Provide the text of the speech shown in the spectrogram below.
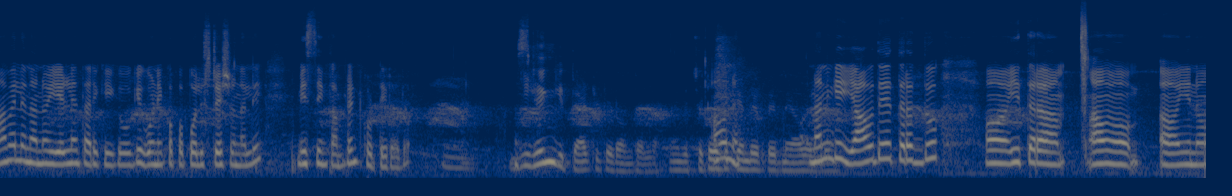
ಆಮೇಲೆ ನಾನು ಏಳನೇ ತಾರೀಕಿಗೆ ಹೋಗಿ ಗೋಣಿಕೊಪ್ಪ ಪೊಲೀಸ್ ಸ್ಟೇಷನಲ್ಲಿ ಮಿಸ್ಸಿಂಗ್ ಕಂಪ್ಲೇಂಟ್ ಕೊಟ್ಟಿರೋದು. ಹೆಂಗಿತ್ತು ಆ್ಯಟಿಟ್ಯೂಡ್ ಅಂತೆಲ್ಲ? ನನಗೆ ಯಾವುದೇ ಥರದ್ದು ಈ ಥರ ಏನು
